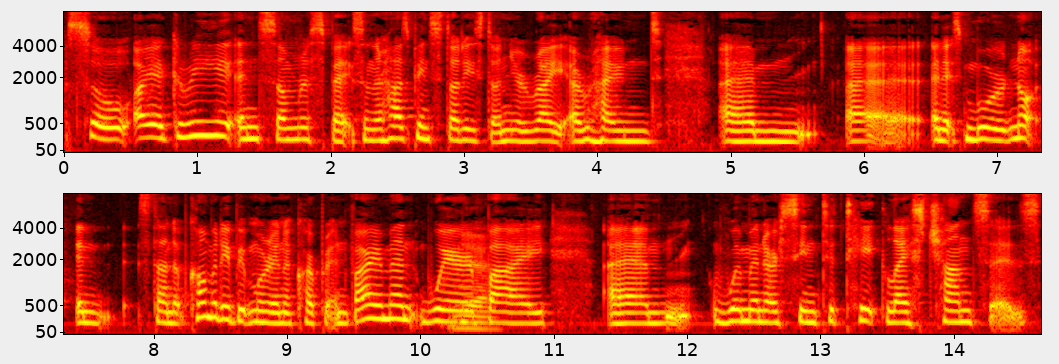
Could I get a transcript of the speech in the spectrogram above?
So I agree in some respects, and there has been studies done. You're right around, um, uh, and it's more not in stand-up comedy, but more in a corporate environment whereby um, women are seen to take less chances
